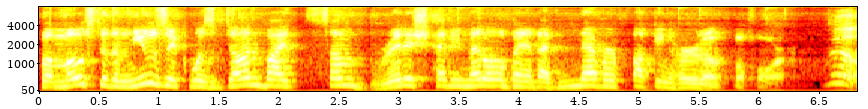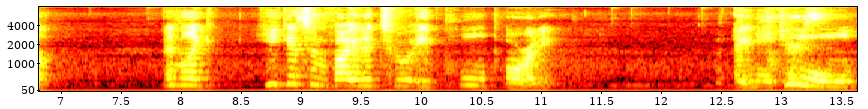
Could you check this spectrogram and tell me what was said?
But most of the music was done by some British heavy metal band I've never fucking heard of before. No. And like he gets invited to a pool party. A Teenagers. pool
